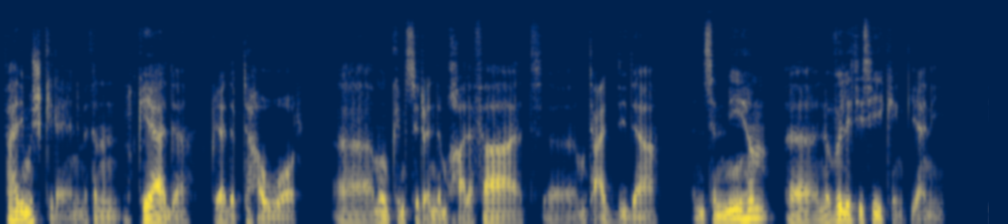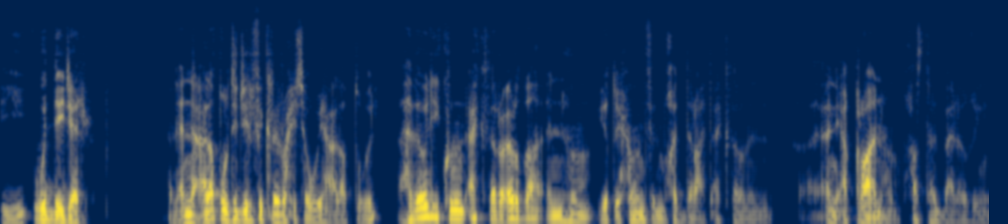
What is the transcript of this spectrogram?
فهذه مشكلة يعني مثلا القيادة، قيادة بتهور، آه، ممكن تصير عنده مخالفات آه، متعددة. نسميهم novelty seeking يعني وده يجرب. لأن على طول تجي الفكرة يروح يسويها على طول. هذول يكونون أكثر عرضة إنهم يطيحون في المخدرات أكثر من يعني أقرانهم خاصة البالغين.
